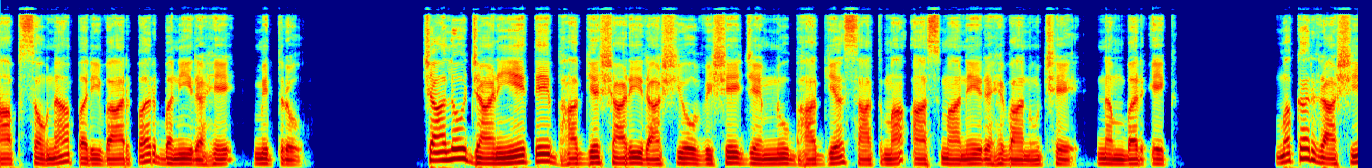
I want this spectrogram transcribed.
આપ સૌના પરિવાર પર બની રહે, મિત્રો. ચાલો જાણીએ તે ભાગ્યશાળી રાશિઓ વિશે જેમનું ભાગ્ય સાતમા આસમાને રહેવાનું છે. નંબર એક મકર રાશિ,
